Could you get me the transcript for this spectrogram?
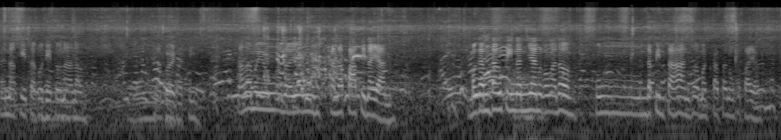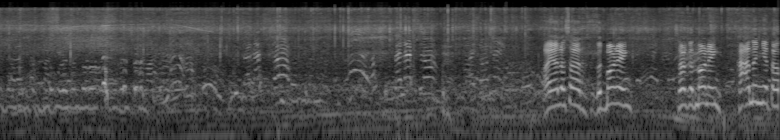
Ay nakita ko dito na ano, na bird. Alam mo yung ano yung kalapati na yan. Magandang tingnan yan kung ano, kung napintahan. So magtatanong po tayo. Ay, hello sir. Good morning. Sir, good morning. Kaano niyo to?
